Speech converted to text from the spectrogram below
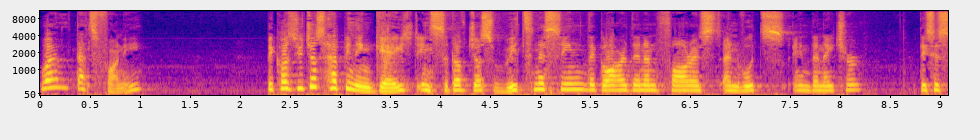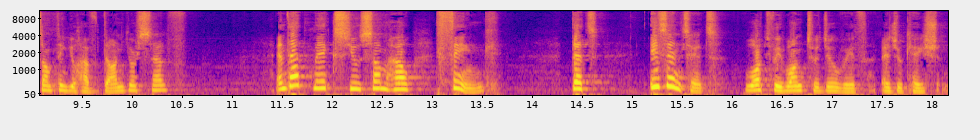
well, that's funny. Because you just have been engaged instead of just witnessing the garden and forest and woods in the nature. This is something you have done yourself. And that makes you somehow think that isn't it what we want to do with education?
